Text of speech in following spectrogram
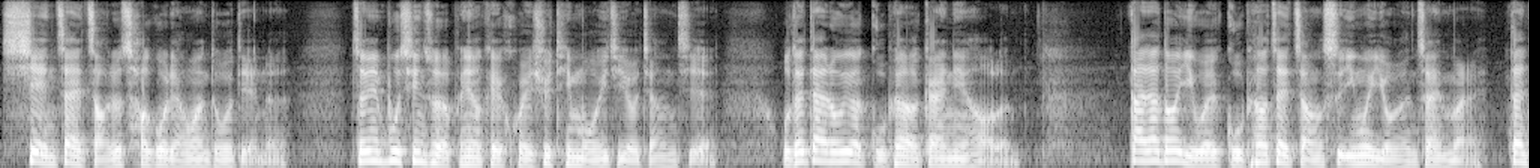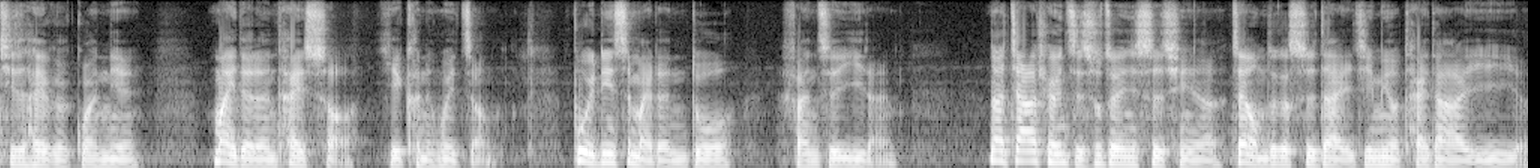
现在早就超过两万多点了。这边不清楚的朋友可以回去听某一集有讲解。我再带入一个股票的概念好了。大家都以为股票在涨是因为有人在买，但其实还有个观念：卖的人太少也可能会涨，不一定是买的人多，反之亦然。那加权指数这件事情啊，在我们这个时代已经没有太大的意义了，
